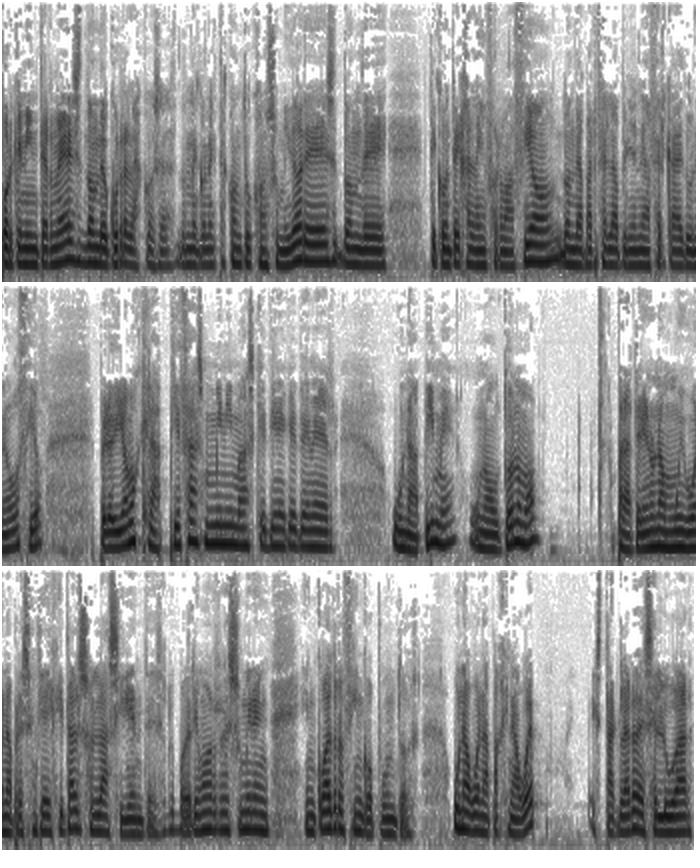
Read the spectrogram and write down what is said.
porque en Internet es donde ocurren las cosas, donde conectas con tus consumidores, donde te contejas la información, donde aparece la opinión acerca de tu negocio. Pero digamos que las piezas mínimas que tiene que tener una pyme, un autónomo, para tener una muy buena presencia digital son las siguientes. Lo podríamos resumir en, en cuatro o cinco puntos. Una buena página web, está claro, es el lugar,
